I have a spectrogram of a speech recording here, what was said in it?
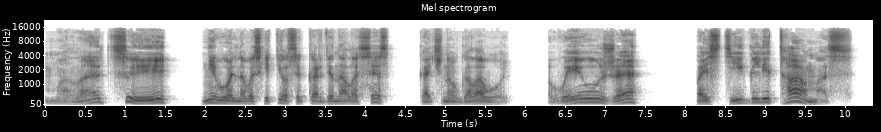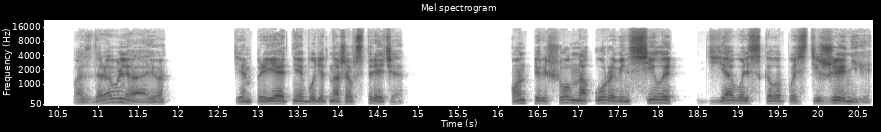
«Молодцы!» — невольно восхитился кардинал СС, качнув головой. «Вы уже постигли Тамас. Поздравляю. Тем приятнее будет наша встреча». Он перешел на уровень силы, дьявольского постижения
